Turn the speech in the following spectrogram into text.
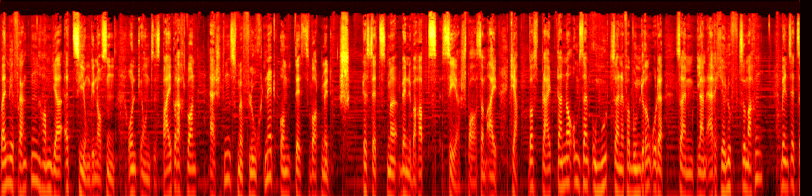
Weil wir Franken haben ja Erziehung genossen. Und uns ist beibracht worden, erstens, man flucht nicht und das Wort mit Sch das setzt man, wenn überhaupt, sehr sparsam ein. Tja, was bleibt dann noch, um sein Unmut, seiner Verwunderung oder seinem kleinen Luft zu machen? Wenn jetzt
